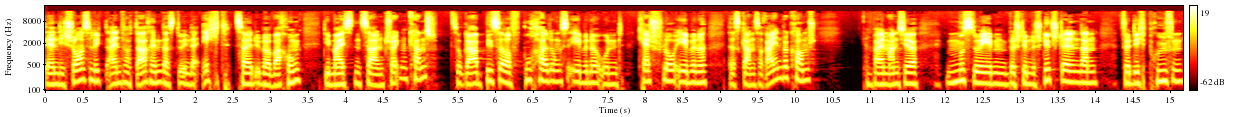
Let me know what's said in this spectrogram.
Denn die Chance liegt einfach darin, dass du in der Echtzeitüberwachung die meisten Zahlen tracken kannst sogar bis auf Buchhaltungsebene und Cashflow-Ebene das Ganze reinbekommst. Bei manche musst du eben bestimmte Schnittstellen dann für dich prüfen,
